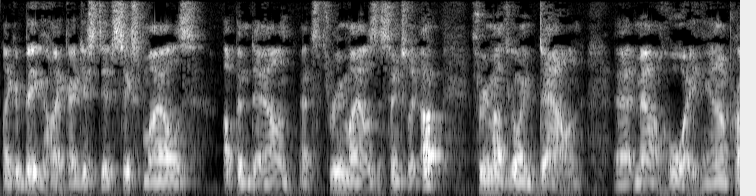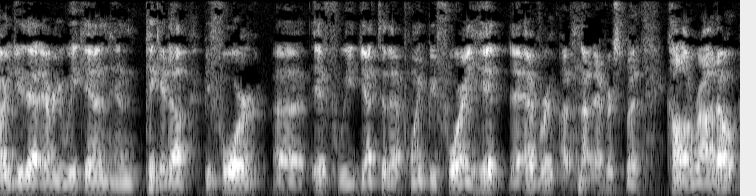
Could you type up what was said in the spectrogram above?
like a big hike. I just did six miles up and down. That's three miles essentially up, three miles going down at Mount Hoy. And I'll probably do that every weekend and pick it up before, uh, if we get to that point, before I hit Everest, uh, not Everest, but Colorado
